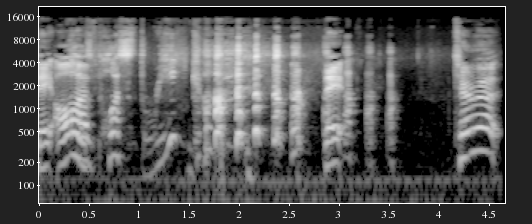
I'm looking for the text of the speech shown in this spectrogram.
They all oh, have plus three. God. they tournament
